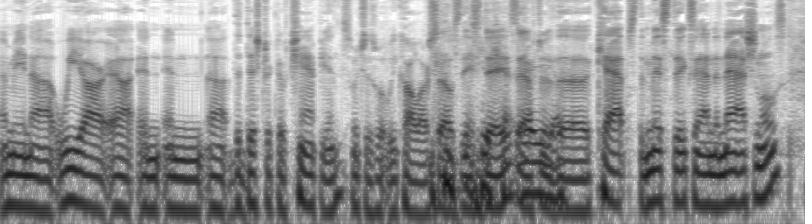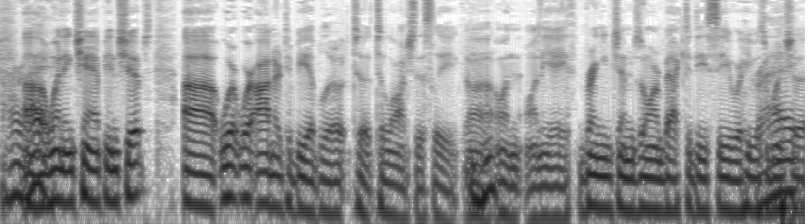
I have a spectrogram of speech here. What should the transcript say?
I mean, uh, we are uh, in, in uh, the District of Champions, which is what we call ourselves these days, there after the Caps, the Mystics, and the Nationals uh, right. winning championships. Uh, we're, we're honored to be able to, to, to launch this league uh, Mm-hmm. on on the eighth, bringing Jim Zorn back to DC, where he was once a,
